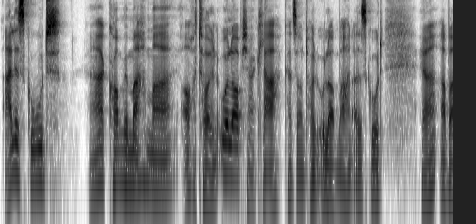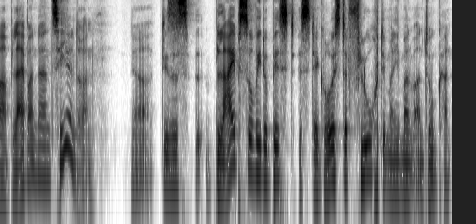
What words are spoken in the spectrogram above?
alles gut, ja, komm, wir machen mal auch tollen Urlaub. Ja, klar, kannst auch einen tollen Urlaub machen, alles gut. Ja, aber bleib an deinen Zielen dran. Ja, dieses bleib so wie du bist, ist der größte Fluch, den man jemandem antun kann.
